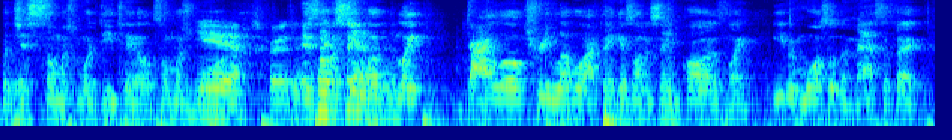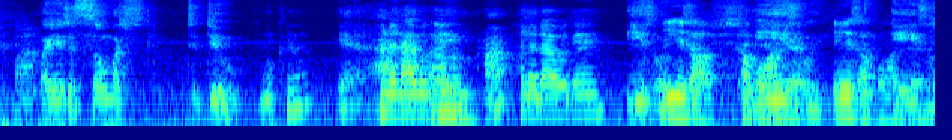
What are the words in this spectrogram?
but just so much more detailed, so much more. Yeah, it's crazy. It's on the same level, like dialogue tree level. I think it's on the same par as like even more so than Mass Effect. Wow. Like it's just so much to do. Okay. Yeah. 100 hour Um, game? Huh? 100 hour game? Easily. Easy. Oh, couple hundred. Easily. Couple. Easily.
